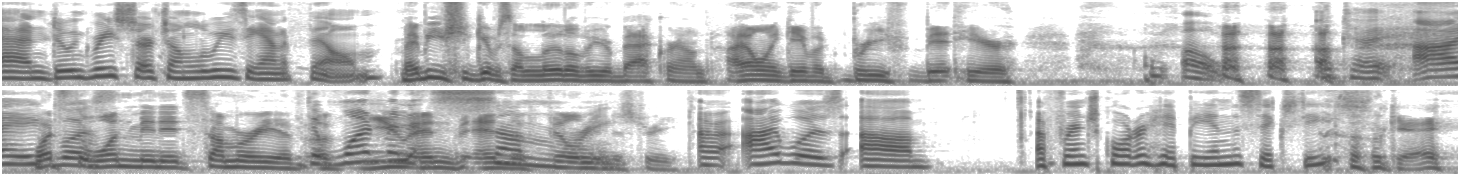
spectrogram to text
and doing research on Louisiana film. Maybe you should give us a little of your background. I only gave a brief bit here. Oh, okay. I What's was, the one minute summary of, the of one you minute and, and the film summary. industry? Uh, I was um, a French Quarter hippie in the 60s. Okay.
